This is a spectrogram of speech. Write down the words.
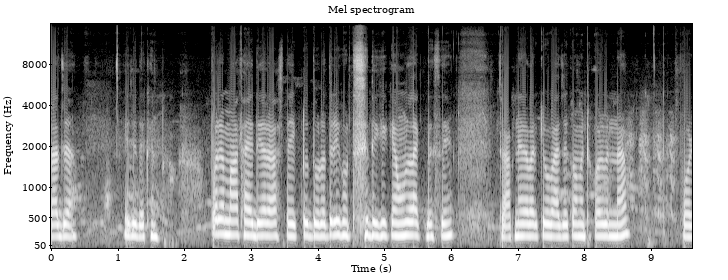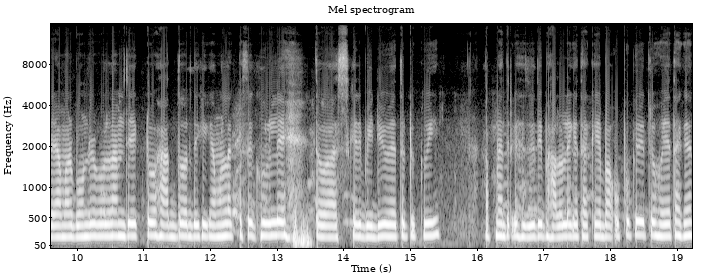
রাজা। এই যে দেখেন, পরে মাথায় দিয়ে রাস্তায় একটু দৌড়াদৌড়ি করতেছে, দেখি কেমন লাগতেছে। তো আপনারা আবার কেউ বাজে কমেন্ট করবেন না। পরে আমার বোনের বললাম যে, একটু হাত দৌড় দেখি কেমন লাগতেছে ঘুরলে। তো আজকের ভিডিও এতটুকুই। আপনাদের কাছে যদি ভালো লেগে থাকে বা উপকৃত হয়ে থাকেন,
